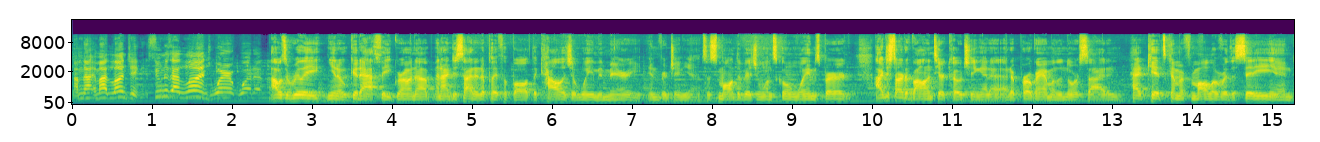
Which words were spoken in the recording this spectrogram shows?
I'm not, am I lunging? As soon as I lunge, where, what? Am I was a really, you know, good athlete growing up, and I decided to play football at the College of William and Mary in Virginia. It's a small Division One school in Williamsburg. I just started volunteer coaching at a, at a, program on the north side and had kids coming from all over the city, and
